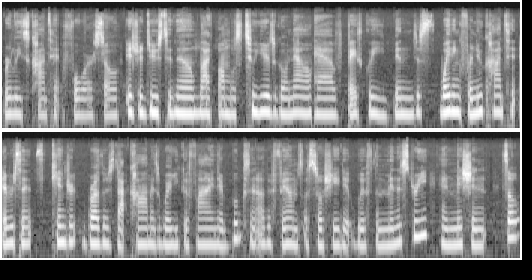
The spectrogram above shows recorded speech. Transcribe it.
release content for. So introduced to them like almost two years ago now, have basically been just waiting for new content ever since. KendrickBrothers.com is where you can find their books and other films associated with the ministry and mission. So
